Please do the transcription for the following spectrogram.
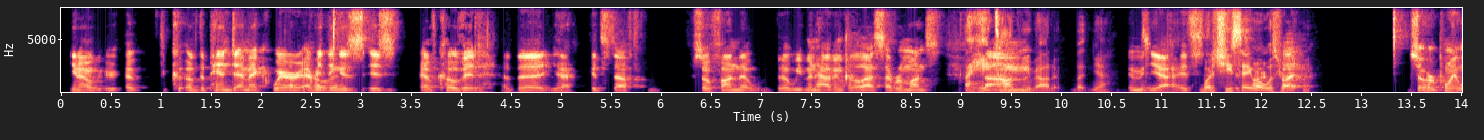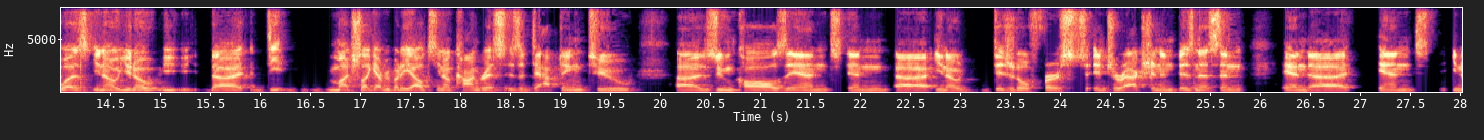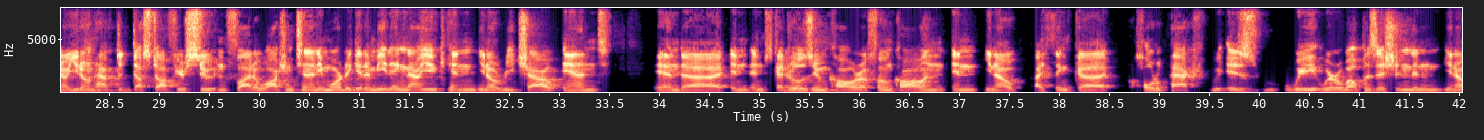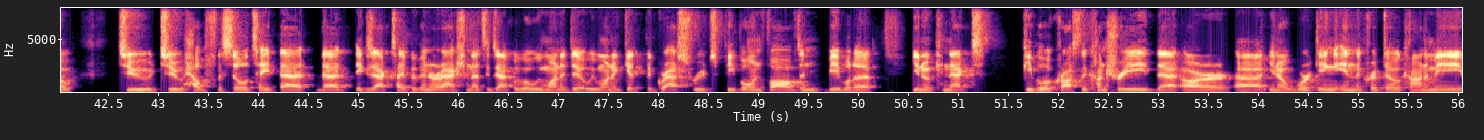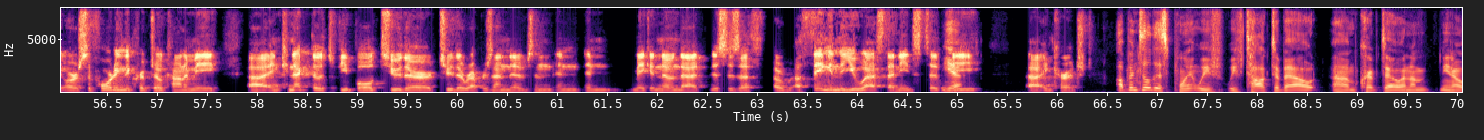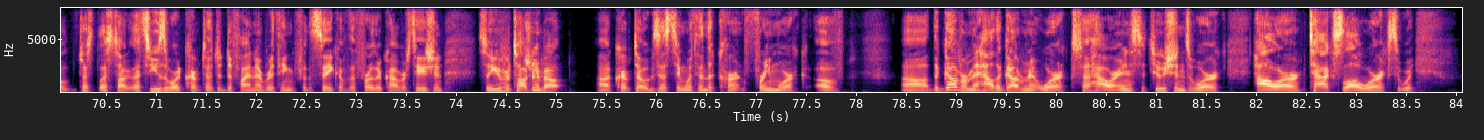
you know of, of, the pandemic where everything is is of COVID, the yeah good stuff. So fun that, that we've been having for the last several months. I hate um, talking about it, but yeah, I mean, yeah. It's what did she say? Hard. What was her? So her point was, you know, you know, much like everybody else, you know, Congress is adapting to uh, Zoom calls and and uh, you know digital first interaction in business and and uh, and you know you don't have to dust off your suit and fly to Washington anymore to get a meeting. Now you can you know reach out and and uh, and, and schedule a Zoom call or a phone call and and you know I think uh, is we we're well positioned and you know to to help facilitate that that exact type of interaction. That's exactly what we want to do. We want to get the grassroots people involved and be able to you know connect people across the country that are uh, you know working in the crypto economy or supporting the crypto economy uh, and connect those people to their to their representatives and and, and make it known that this is a, a, a thing in the us that needs to yeah. be uh, encouraged up until this point we've we've talked about um, crypto and i'm you know just let's talk let's use the word crypto to define everything for the sake of the further conversation. So you were talking sure. about uh, crypto existing within the current framework of uh, the government how the government works so how our institutions work how our tax law works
